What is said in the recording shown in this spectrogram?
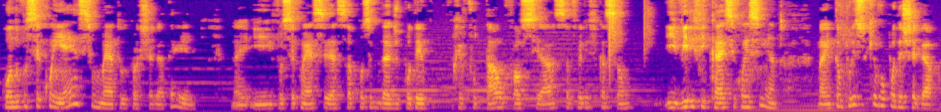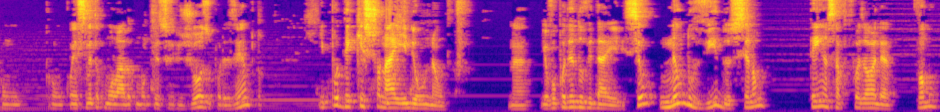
quando você conhece um método para chegar até ele. Né? E você conhece essa possibilidade de poder refutar ou falsear essa verificação e verificar esse conhecimento. Né? Então, por isso que eu vou poder chegar com para um conhecimento acumulado como um texto religioso, por exemplo, e poder questionar ele ou não. Né? Eu vou poder duvidar ele. Se eu não duvido, se eu não tenho essa coisa, olha, vamos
